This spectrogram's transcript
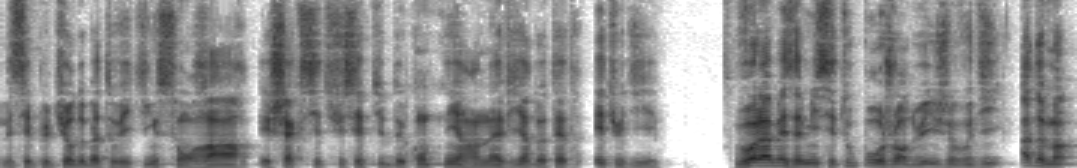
Les sépultures de bateaux vikings sont rares et chaque site susceptible de contenir un navire doit être étudié. Voilà mes amis, c'est tout pour aujourd'hui, je vous dis à demain.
